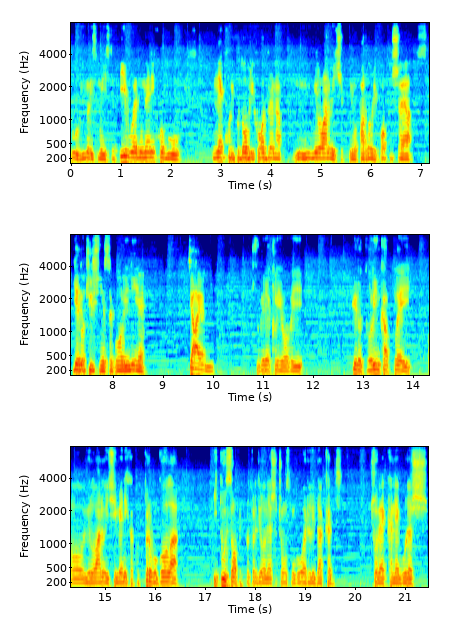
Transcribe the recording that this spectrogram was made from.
tu, imali smo i Stepivu, jednu Menihovu, nekoliko dobrih odbrana, Milovanović je imao par dobrih pokušaja, jedno čišćenje sa gol linije, sjajan, što bi rekli, ovaj, Pirotu link up play, ovaj, Milovanović i Meniha kod prvog gola, i tu se opet potvrdilo nešto čemu smo govorili da kad čoveka ne guraš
